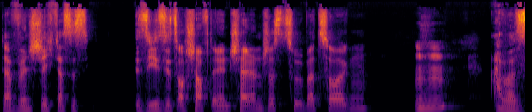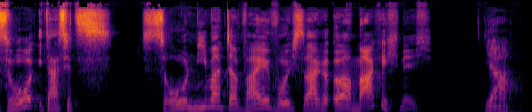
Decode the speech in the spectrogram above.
Da wünschte ich, dass es sie es jetzt auch schafft, in den Challenges zu überzeugen. Mhm. Aber so, da ist jetzt so niemand dabei, wo ich sage, oh, mag ich nicht. Ja.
